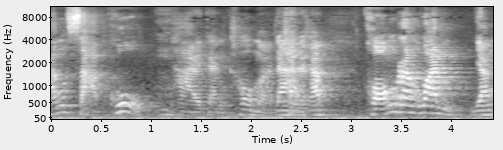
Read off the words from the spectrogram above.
ทั้ง3คู่ทายกันเข้ามาได้นะครับ ของรางวัลยัง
